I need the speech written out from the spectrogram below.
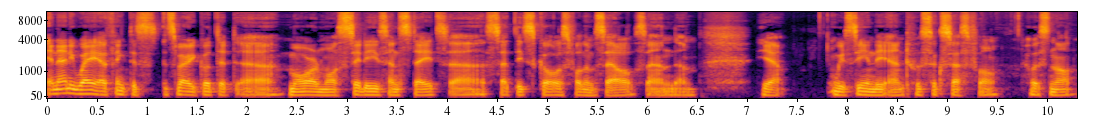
in any way, I think this it's very good that uh, more and more cities and states uh, set these goals for themselves, and um, yeah, we see in the end who's successful, who is not.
